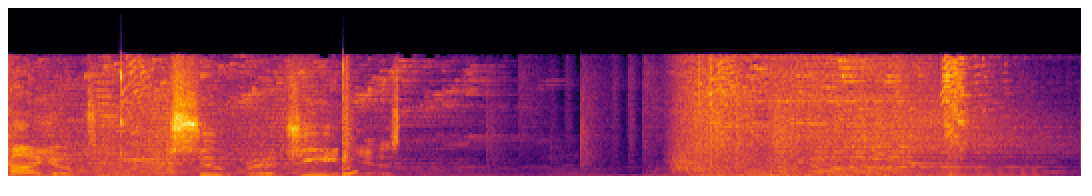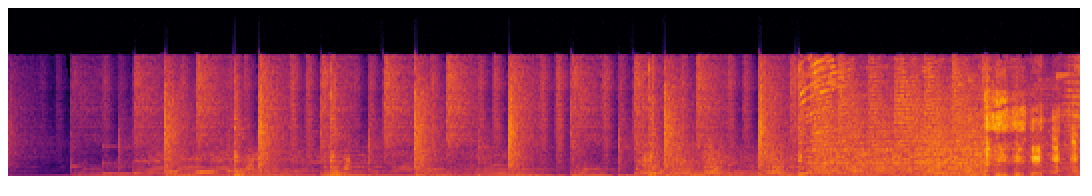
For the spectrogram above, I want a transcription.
Coyote, super genius. What's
